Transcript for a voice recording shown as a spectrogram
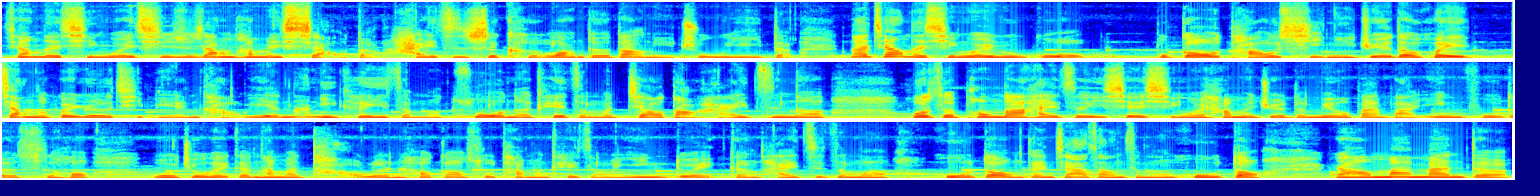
这样的行为其实让他们晓得，孩子是渴望得到你注意的。那这样的行为如果不够讨喜，你觉得会这样子会惹起别人讨厌，那你可以怎么做呢？可以怎么教导孩子呢？或者碰到孩子一些行为，他们觉得没有办法应付的时候，我就会跟他们讨论，然后告诉他们可以怎么应对，跟孩子怎么互动，跟家长怎么互动，然后慢慢的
